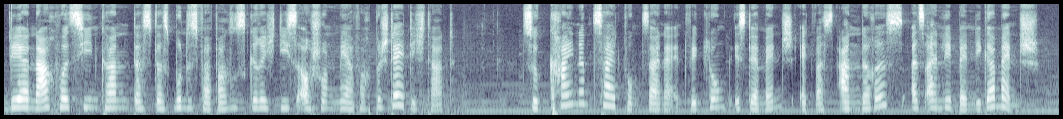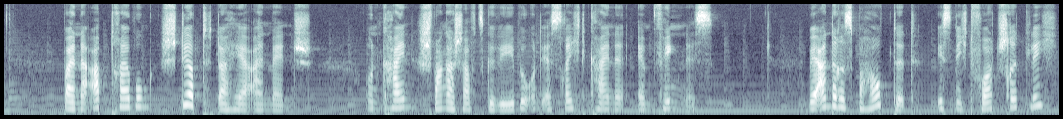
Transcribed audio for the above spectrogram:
der nachvollziehen kann, dass das Bundesverfassungsgericht dies auch schon mehrfach bestätigt hat. Zu keinem Zeitpunkt seiner Entwicklung ist der Mensch etwas anderes als ein lebendiger Mensch. Bei einer Abtreibung stirbt daher ein Mensch und kein Schwangerschaftsgewebe und erst recht keine Empfängnis. Wer anderes behauptet, ist nicht fortschrittlich,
